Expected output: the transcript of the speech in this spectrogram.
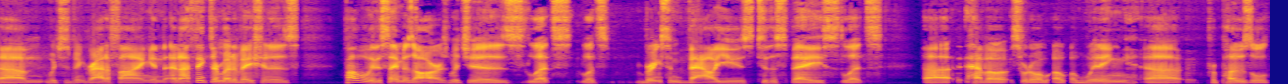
um, which has been gratifying. And and I think their motivation is probably the same as ours, which is let's let's bring some values to the space. Let's uh, have a sort of a, a winning uh, proposal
